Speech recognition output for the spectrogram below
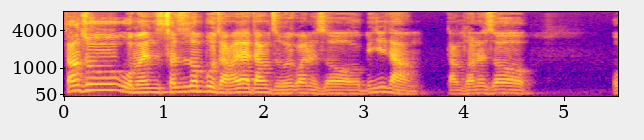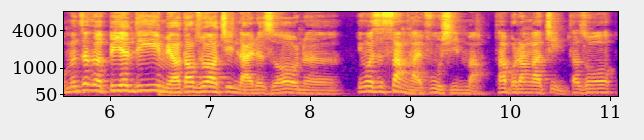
当初我们陈世忠部长还在当指挥官的时候，民进党党团的时候，我们这个 BNT 疫苗当初要进来的时候呢，因为是上海复兴嘛，他不让他进，他说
